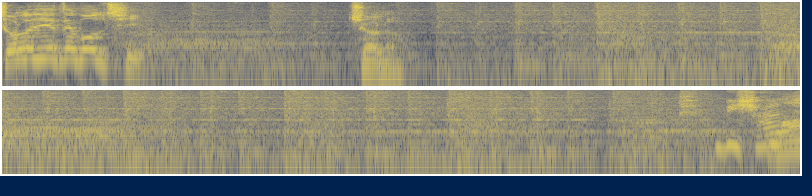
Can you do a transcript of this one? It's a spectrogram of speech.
চলে যেতে বলছি। চলো। বিশাল। মা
